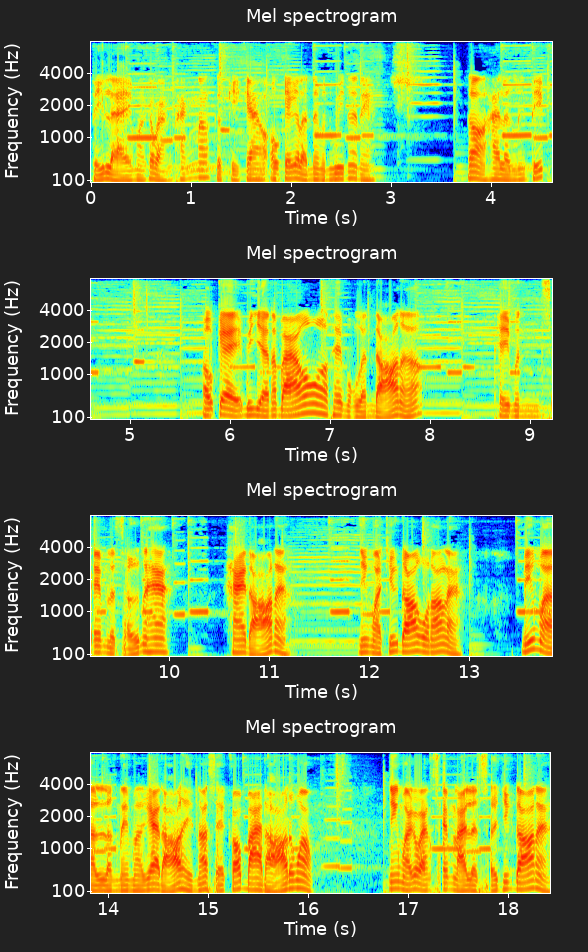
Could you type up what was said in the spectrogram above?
tỷ lệ mà các bạn thắng nó cực kỳ cao. Ok cái lệnh này mình win đó nè. Đó là hai lần liên tiếp. Ok bây giờ nó báo thêm một lệnh đỏ nữa. Thì mình xem lịch sử nữa ha. Hai đỏ nè. Nhưng mà trước đó của nó nè nếu mà lần này mà ra đỏ thì nó sẽ có ba đỏ đúng không? Nhưng mà các bạn xem lại lịch sử trước đó nè.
